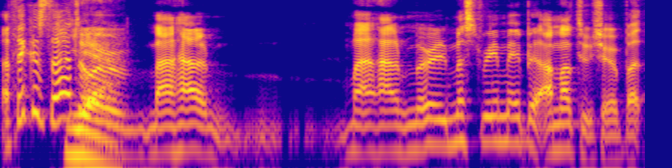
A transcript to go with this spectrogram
I think it's that Yeah. or Manhattan Manhattan Mystery maybe I'm not too sure, but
